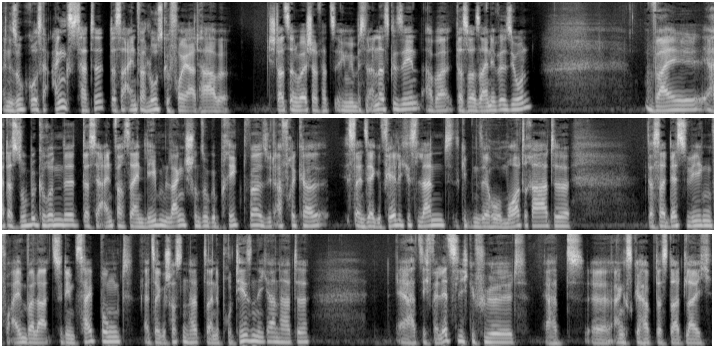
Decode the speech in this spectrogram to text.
eine so große Angst hatte, dass er einfach losgefeuert habe. Die Staatsanwaltschaft hat es irgendwie ein bisschen anders gesehen, aber das war seine Version. Weil er hat das so begründet, dass er einfach sein Leben lang schon so geprägt war. Südafrika ist ein sehr gefährliches Land, es gibt eine sehr hohe Mordrate, dass er deswegen, vor allem weil er zu dem Zeitpunkt, als er geschossen hat, seine Prothesen nicht anhatte, er hat sich verletzlich gefühlt, er hat äh, Angst gehabt, dass da gleich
